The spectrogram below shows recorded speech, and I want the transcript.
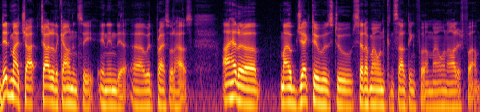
did my char- chartered accountancy in India uh, with Pricewaterhouse, I had a my objective was to set up my own consulting firm, my own audit firm.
